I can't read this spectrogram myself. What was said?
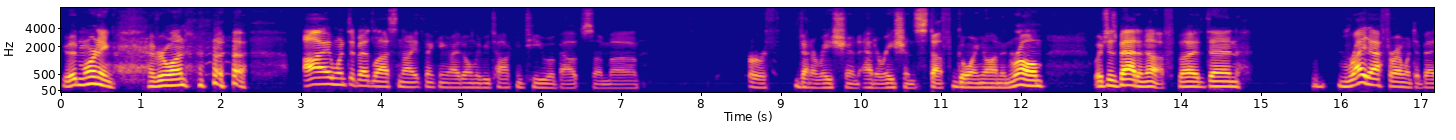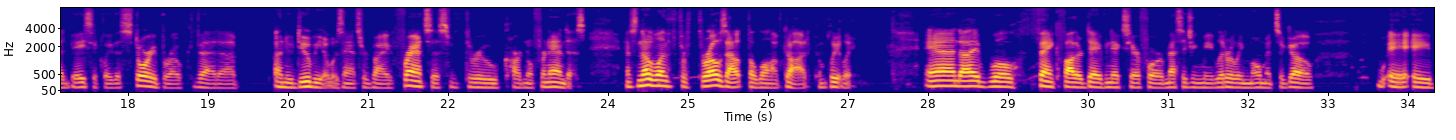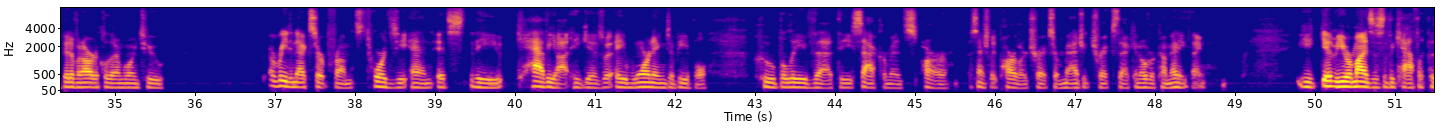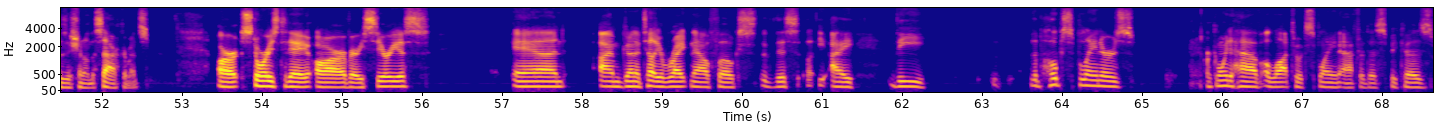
Good morning, everyone. I went to bed last night thinking I'd only be talking to you about some uh, earth veneration, adoration stuff going on in Rome, which is bad enough. But then, right after I went to bed, basically, the story broke that uh, a new dubia was answered by Francis through Cardinal Fernandez. And it's another one that th- throws out the law of God completely. And I will thank Father Dave Nix here for messaging me literally moments ago a, a bit of an article that I'm going to uh, read an excerpt from it's towards the end. It's the caveat he gives, a warning to people who believe that the sacraments are essentially parlor tricks or magic tricks that can overcome anything. He, he reminds us of the Catholic position on the sacraments. Our stories today are very serious, and I'm to tell you right now, folks. This uh, I the the Pope splainers are going to have a lot to explain after this because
